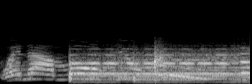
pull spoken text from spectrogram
When I move, you move.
